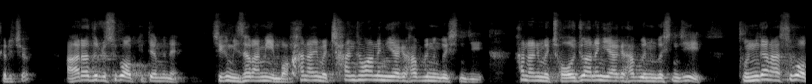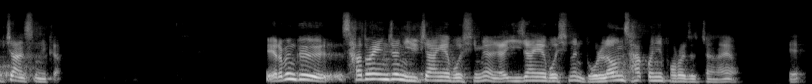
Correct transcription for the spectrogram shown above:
그렇죠? 알아들을 수가 없기 때문에 지금 이 사람이 뭐 하나님을 찬송하는 이야기를 하고 있는 것인지 하나님을 저주하는 이야기를 하고 있는 것인지 분간할 수가 없지 않습니까? 여러분 그 사도행전 1장에 보시면 2장에 보시면 놀라운 사건이 벌어졌잖아요. 예.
